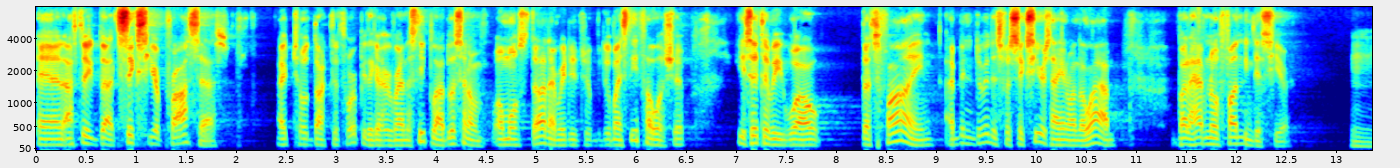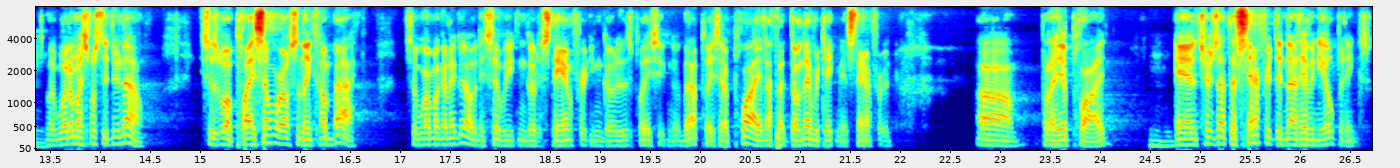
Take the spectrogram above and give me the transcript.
And after that six year process, I told Dr. Thorpe, the guy who ran the sleep lab, listen, I'm almost done. I'm ready to do my sleep fellowship. He said to me, well, that's fine. I've been doing this for six years, hanging around the lab, but I have no funding this year. Mm. Like, what am I supposed to do now? He says, well, apply somewhere else and then come back. So where am I going to go? And he said, well, you can go to Stanford, you can go to this place, you can go to that place. And I applied. And I thought, don't ever take me to Stanford. Um, but I applied. Mm-hmm. And it turns out that Stanford did not have any openings.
